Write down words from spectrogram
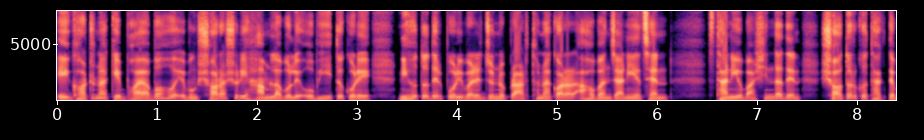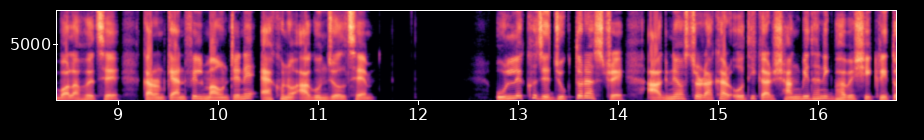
এই ঘটনাকে ভয়াবহ এবং সরাসরি হামলা বলে অভিহিত করে নিহতদের পরিবারের জন্য প্রার্থনা করার আহ্বান জানিয়েছেন। স্থানীয় বাসিন্দাদের সতর্ক থাকতে বলা হয়েছে, কারণ ক্যানফিল্ড মাউন্টেনে এখনও আগুন জ্বলছে। উল্লেখ্য যে যুক্তরাষ্ট্রে আগ্নেয়াস্ত্র রাখার অধিকার সাংবিধানিকভাবে স্বীকৃত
